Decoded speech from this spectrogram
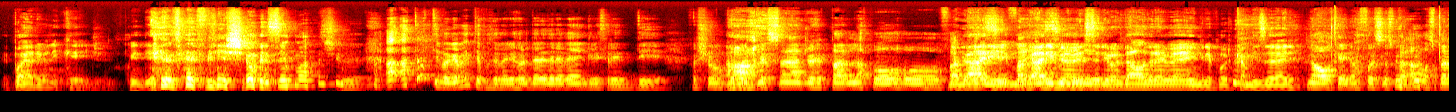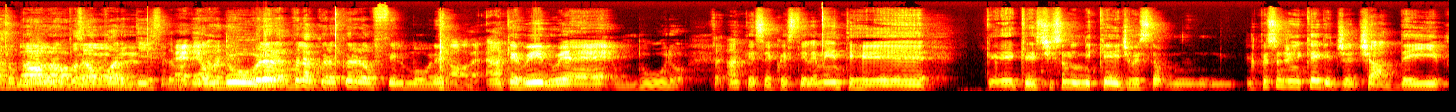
E poi arriva Nick Cage quindi finisce come si immagina. A, a, tratti vagamente poteva ricordare delle Vengri 3D. Faceva un po' ah. il personaggio che parla poco. Magari, magari mi avesse ricordato delle Vengri, porca miseria. no, ok, no, forse ho sparato, ho sparato un, no, po', no, un po' troppo. Devo è, dire. È un duro. Quello, quello ancora, ancora era un filmone. No, beh, anche qui lui è un duro. Cioè. Anche se questi elementi che, che, che ci sono in Nick Cage, questo il personaggio di Cage ha dei,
